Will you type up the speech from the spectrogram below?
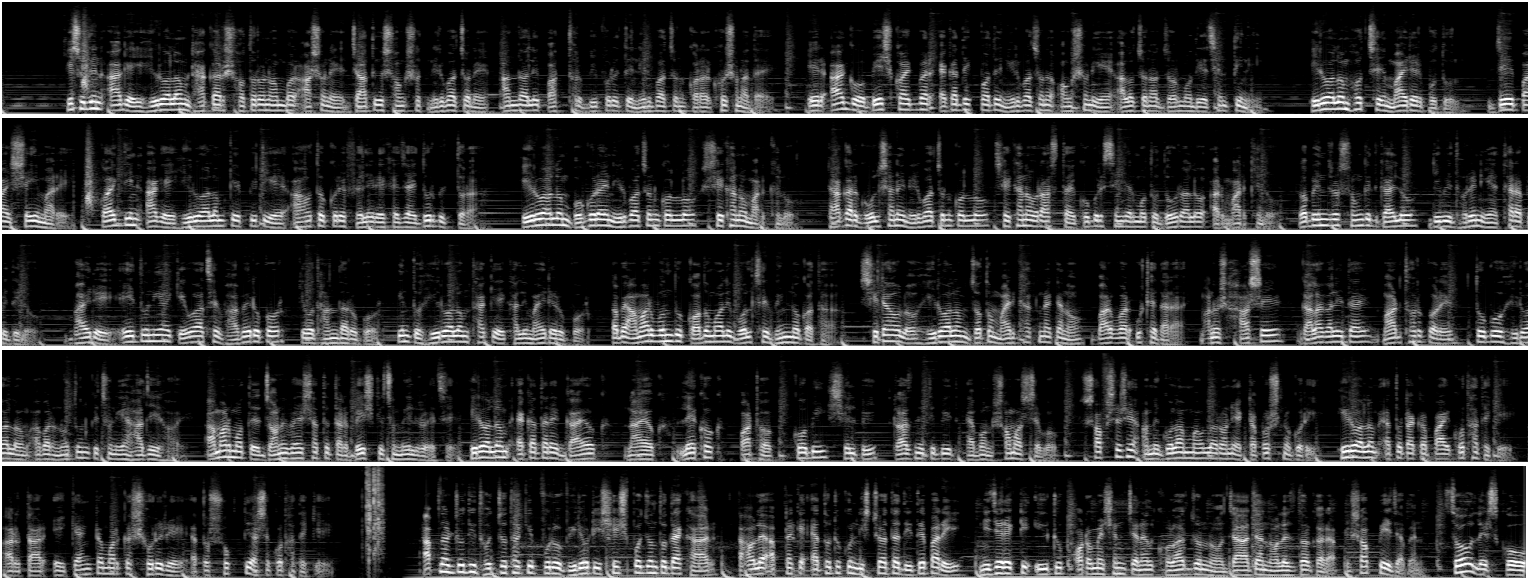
কিছুদিন আগে হিরো আলম ঢাকার সতেরো নম্বর আসনে জাতীয় সংসদ নির্বাচনে আন্দালি পাথর বিপরীতে নির্বাচন করার ঘোষণা দেয়। এর আগেও বেশ কয়েকবার একাধিক পদে নির্বাচনে অংশ নিয়ে আলোচনার জন্ম দিয়েছেন তিনি। হিরো আলম হচ্ছে মায়ের পুতুল, যে পায় সেই মারে। কয়েকদিন আগে হিরো আলমকে পিটিয়ে আহত করে ফেলে রেখে যায় দুর্বৃত্তরা। হিরো আলম বগুড়ায় নির্বাচন করল, সেখানেও মার খেলো। ঢাকার গুলশানে নির্বাচন করল, সেখানেও রাস্তায় কবির সিংয়ের মতো দৌড়ালো আর মার খেলো। রবীন্দ্রসঙ্গীত গাইল, ডিবি ধরে নিয়ে থেরাপি দিল। ভাইরে, এই দুনিয়ায় কেউ আছে ভাবের উপর, কেউ ধান্দার উপর। কিন্তু হিরো আলম থাকে খালি মাইরের উপর। তবে আমার বন্ধু কদম আলী বলছে ভিন্ন কথা। সেটা হলো, হিরো আলম যত মায়ের খাক না কেন বারবার উঠে দাঁড়ায়। মানুষ হাসে, গালাগালি দেয়, মারধর করে, তবুও হিরো আলম আবার নতুন কিছু নিয়ে হাজির হয়। আমার মতে জনি সাথে তার বেশ কিছু মিল রয়েছে। হিরো আলম একাধারে গায়ক, নায়ক, লেখক, পাঠক, কবি, শিল্পী, রাজনীতিবিদ এবং সমাজসেবক। সবশেষে আমি গোলাম মাওলা রনি একটা প্রশ্ন করি, হিরো আলম এত টাকা পায় কোথা থেকে? আর তার এই ক্যাংটা মার্কা শরীরে এত শক্তি আসে কোথা থেকে? আপনার যদি ধৈর্য থাকে পুরো ভিডিওটি শেষ পর্যন্ত দেখার, তাহলে আপনাকে এতটুকু নিশ্চয়তা দিতে পারি নিজের একটি ইউটিউব অটোমেশন চ্যানেল খোলার জন্য যা যা নলেজ দরকার আপনি সব পেয়ে যাবেন। সো লেটস গো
